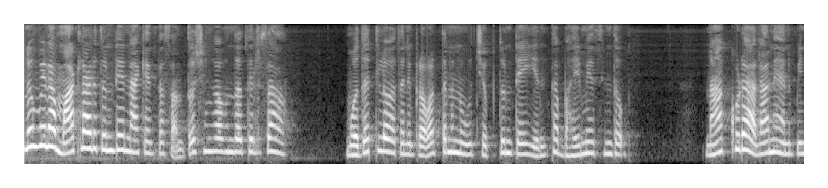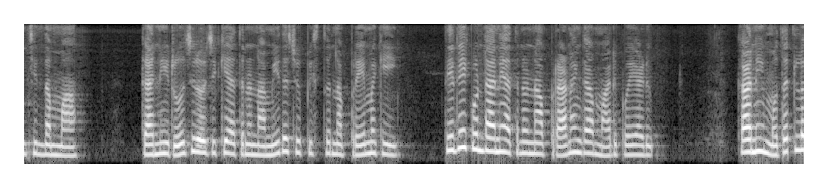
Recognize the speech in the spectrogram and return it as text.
నువ్వు ఇలా మాట్లాడుతుంటే నాకెంత సంతోషంగా ఉందో తెలుసా? మొదట్లో అతని ప్రవర్తన నువ్వు చెప్తుంటే ఎంత భయమేసిందో. నాకు కూడా అలానే అనిపించిందమ్మా. కానీ రోజు రోజుకి అతను నా మీద చూపిస్తున్న ప్రేమకి తెలియకుండానే అతను నా ప్రాణంగా మారిపోయాడు. కానీ మొదట్లో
